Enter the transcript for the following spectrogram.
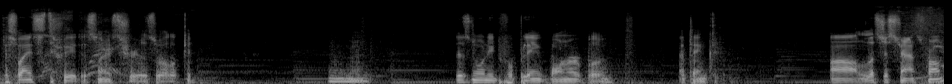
This one is three. This one is three as well. Okay. Mm. There's no need for playing vulnerable. I think. Uh, let's just transform.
